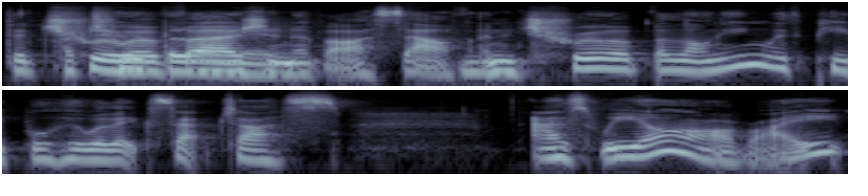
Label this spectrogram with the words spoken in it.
the true truer version of ourselves and mm-hmm. truer belonging with people who will accept us as we are, right?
